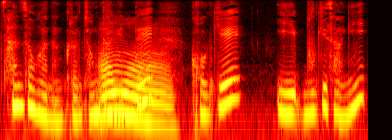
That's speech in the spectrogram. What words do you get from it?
찬성하는 그런 정당인데. 거기에 이 무기상이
